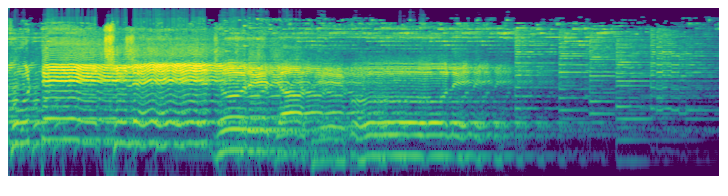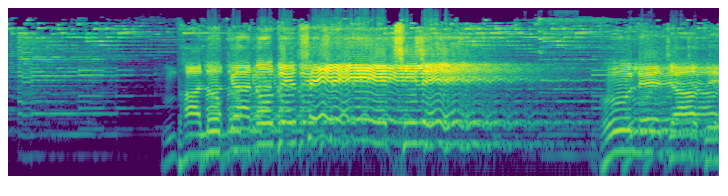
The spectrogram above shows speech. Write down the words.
ফুটেছিলে, ঝরে যাবে বলে? ভালো কেন বেঁচেছিলে, ভুলে যাবে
